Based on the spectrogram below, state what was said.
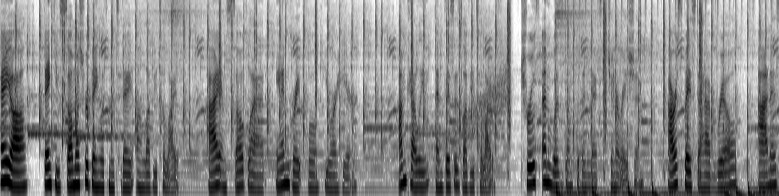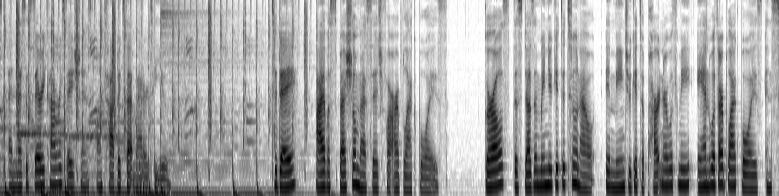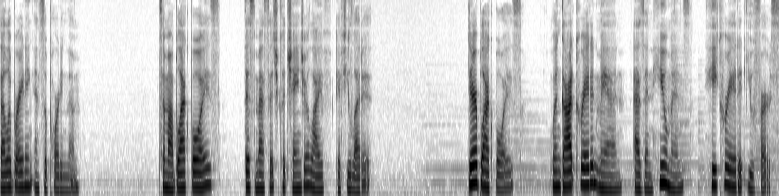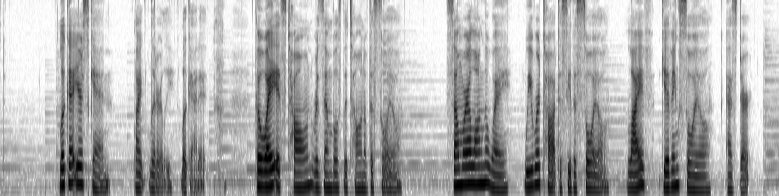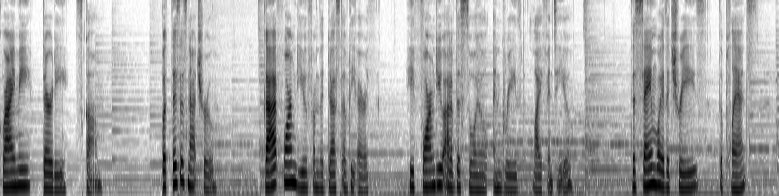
Hey, y'all. Thank you so much for being with me today on Love You to Life. I am so glad and grateful you are here. I'm Kelley, and this is Love You to Life truth and wisdom for the next generation. Our space to have real, honest, and necessary conversations on topics that matter to you. Today, I have a special message for our Black boys. Girls, this doesn't mean you get to tune out it means you get to partner with me and with our black boys in celebrating and supporting them. To my black boys, this message could change your life if you let it. Dear black boys, when God created man, as in humans, he created you first. Look at your skin, like literally, look at it. the way its tone resembles the tone of the soil. Somewhere along the way, we were taught to see the soil, life giving soil, as dirt, grimy, dirty scum. But this is not true. God formed you from the dust of the earth. He formed you out of the soil and breathed life into you. The same way the trees, the plants,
